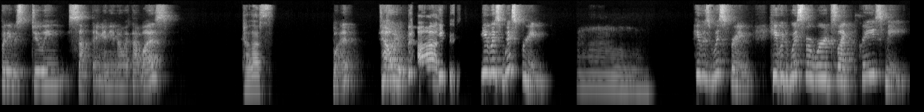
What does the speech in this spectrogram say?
but he was doing something. And you know what that was? Tell us. What? Tell you. Uh, he, he was whispering. Mm. He was whispering. He would whisper words like, praise me,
